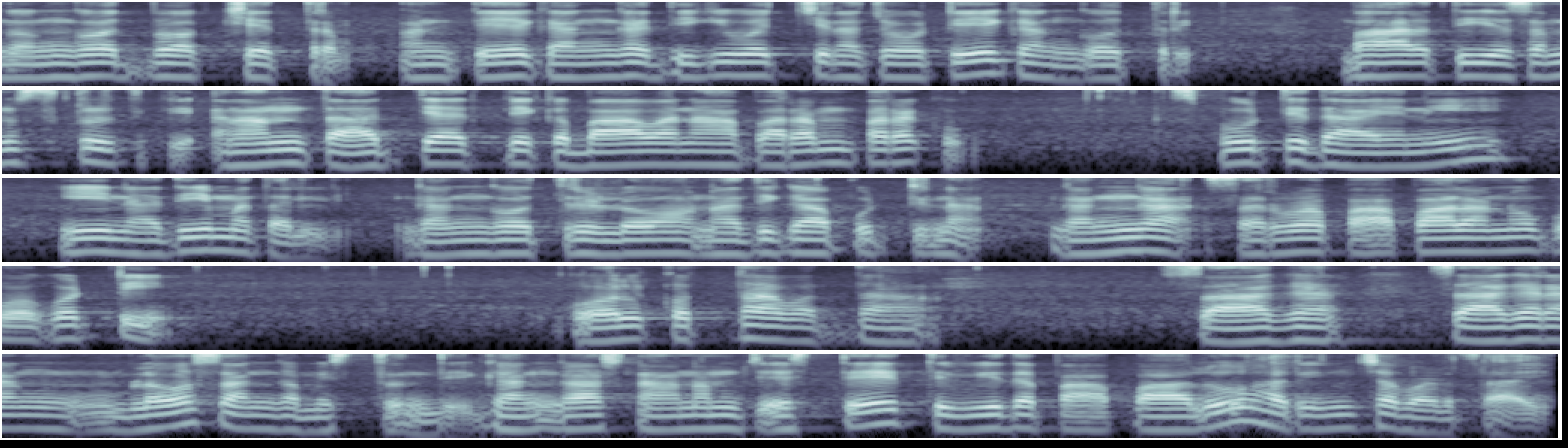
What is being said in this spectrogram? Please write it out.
గంగోద్భవ క్షేత్రం. అంటే గంగ దిగి వచ్చిన చోటే గంగోత్రి. భారతీయ సంస్కృతికి అనంత ఆధ్యాత్మిక భావన పరంపరకు స్ఫూర్తిదాయని ఈ నదీమ తల్లి. గంగోత్రిలో నదిగా పుట్టిన గంగ సర్వ పాపాలను పోగొట్టి కోల్కత్తా వద్ద సాగర్ సాగరంలో సంగమిస్తుంది. గంగా స్నానం చేస్తే త్రివిధ పాపాలు హరించబడతాయి.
